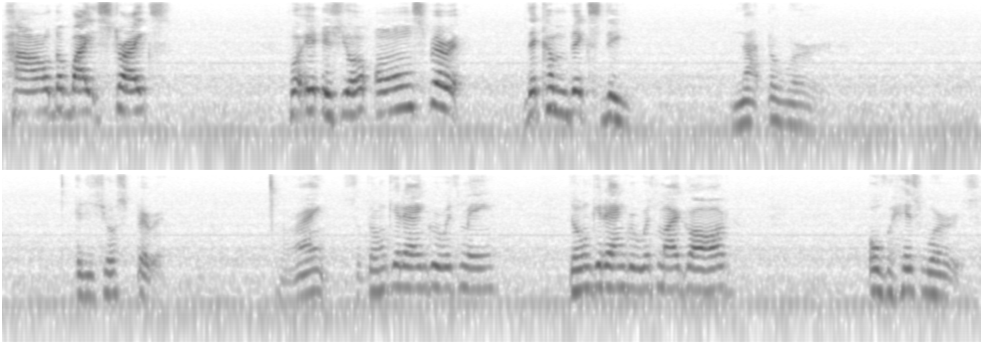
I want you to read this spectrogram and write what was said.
how the bite strikes, for it is your own spirit that convicts thee, not the word. It is your spirit. All right? So don't get angry with me. Don't get angry with my God over his words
